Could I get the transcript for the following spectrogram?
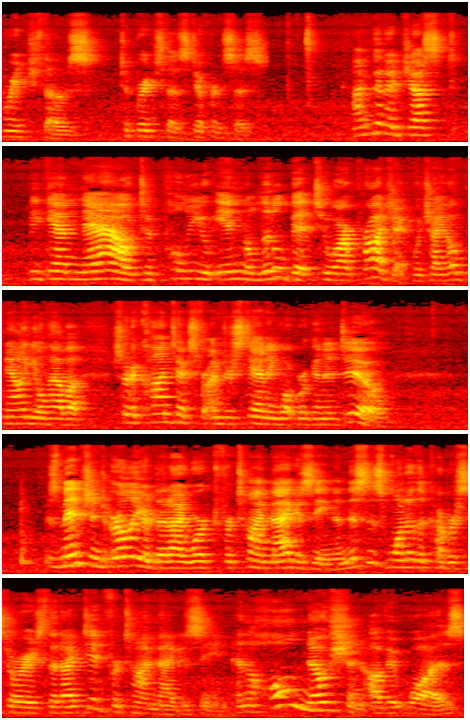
bridge those to bridge those differences. I'm going to just begin now to pull you in a little bit to our project, which I hope now you'll have a sort of context for understanding what we're going to do. It was mentioned earlier that I worked for Time Magazine, and this is one of the cover stories that I did for Time Magazine. And the whole notion of it was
